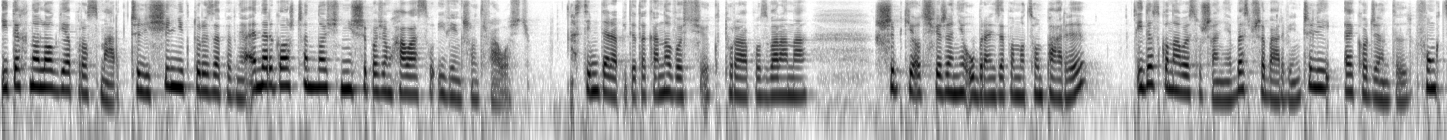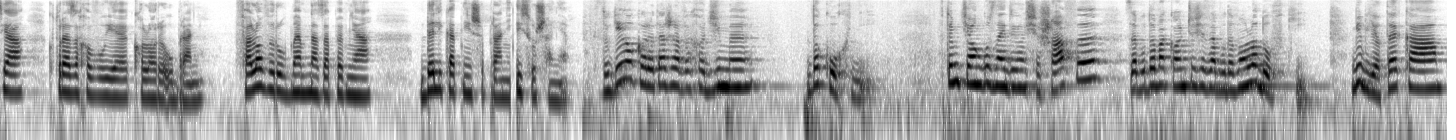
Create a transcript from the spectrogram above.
I technologia ProSmart, czyli silnik, który zapewnia energooszczędność, niższy poziom hałasu i większą trwałość. Steam Therapy to taka nowość, która pozwala na szybkie odświeżenie ubrań za pomocą pary i doskonałe suszenie bez przebarwień, czyli Eco Gentle, funkcja, która zachowuje kolory ubrań. Falowy ruch bębna zapewnia delikatniejsze pranie i suszenie. Z drugiego korytarza wychodzimy do kuchni. W tym ciągu znajdują się szafy, zabudowa kończy się zabudową lodówki, biblioteka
